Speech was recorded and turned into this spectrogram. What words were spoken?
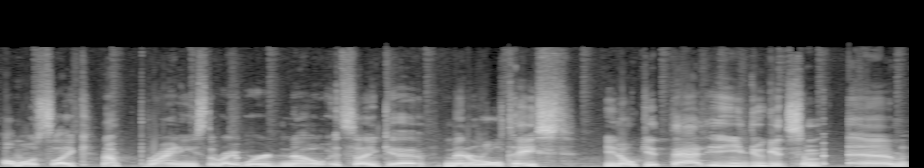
almost like, not briny is the right word, no. It's like a mineral taste. You don't get that. You do get some, um,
